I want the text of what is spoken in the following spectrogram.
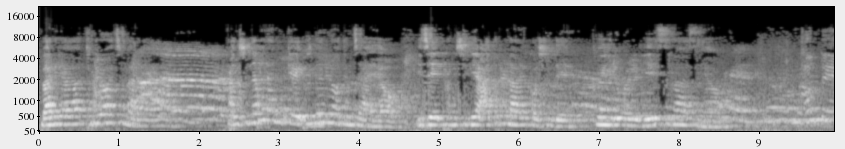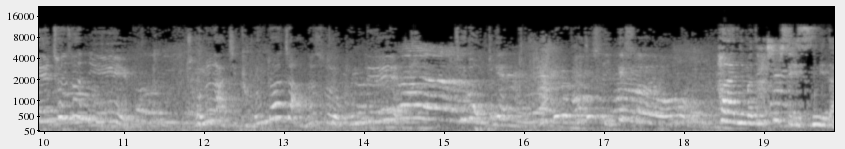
마리아 두려워하지 말아요. 당신은 하나님께 은혜를 얻은 자예요. 이제 당신이 아들을 낳을 것인데 그 이름을 예수라 하세요. 그런데 천사님 저는 아직 결혼도 하지 않았어요 근데 제가 어떻게 아기를 가질 수 있겠어요 하나님은 하실 수 있습니다.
